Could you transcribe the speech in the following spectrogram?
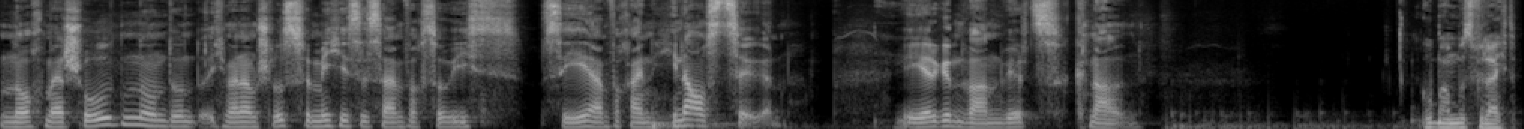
Noch mehr Schulden und, und ich meine, am Schluss für mich ist es einfach so, wie ich es sehe, einfach ein Hinauszögern. Mhm. Irgendwann wird's knallen. Gut, man muss vielleicht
